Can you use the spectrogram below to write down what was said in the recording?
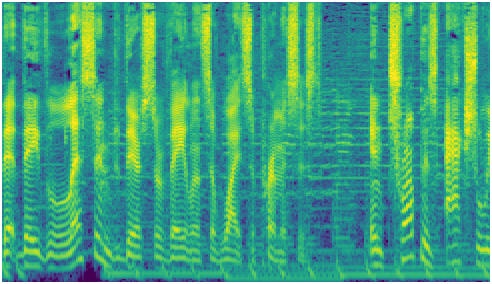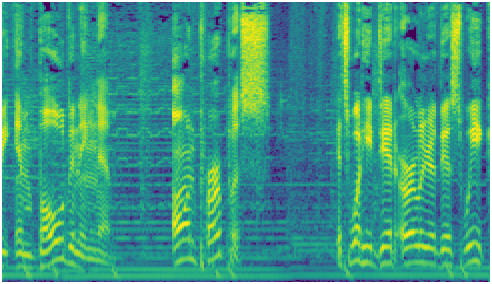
that they've lessened their surveillance of white supremacists. And Trump is actually emboldening them on purpose. It's what he did earlier this week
